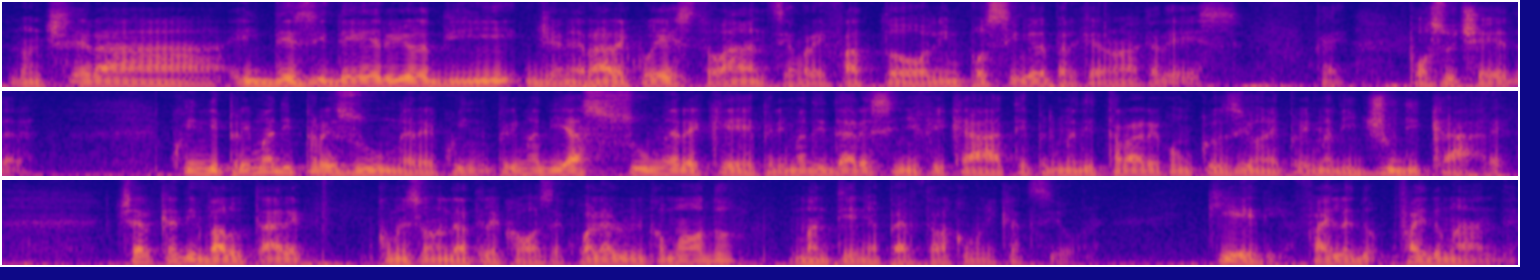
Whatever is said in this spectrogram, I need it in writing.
non c'era il desiderio di generare questo, anzi avrei fatto l'impossibile perché non accadesse. Okay? Può succedere Quindi prima di presumere, prima di assumere che, prima di dare significati, prima di trarre conclusioni, prima di giudicare, cerca di valutare come sono andate le cose. Qual è l'unico modo? Mantieni aperta la comunicazione. Chiedi, fai, do- fai domande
